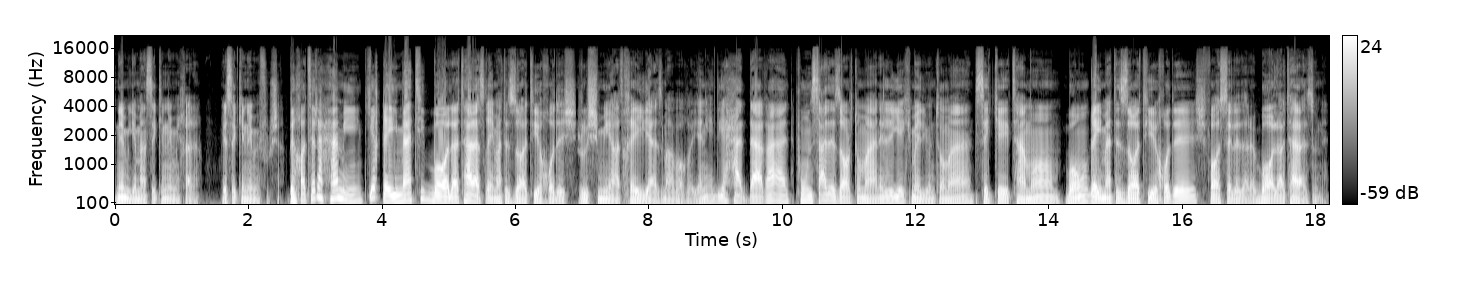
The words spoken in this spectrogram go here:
نمیگه من سکه نمی‌خرم یا سکه نمیفروشم. به خاطر همین یه قیمتی بالاتر از قیمت ذاتی خودش روش میاد خیلی از مواقع. یعنی دیگه حداقل 500 هزار تومن الی یک میلیون تومن سکه تمام با اون قیمت ذاتی خودش فاصله داره بالاتر از اونه.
